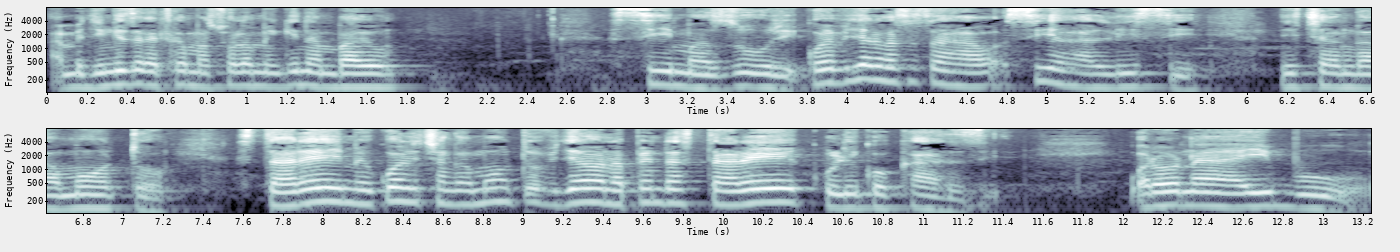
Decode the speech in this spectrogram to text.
amejiingiza katika masuala mengine ambayo si mazuri. Kwa hiyo vijana wa sasa ha, si halisi, ni changamoto. Starehe imekuwa ni changamoto. Vijana wanapenda starehe kuliko kazi, wanaona aibu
